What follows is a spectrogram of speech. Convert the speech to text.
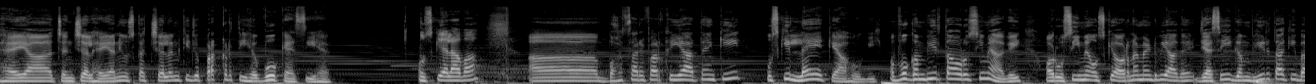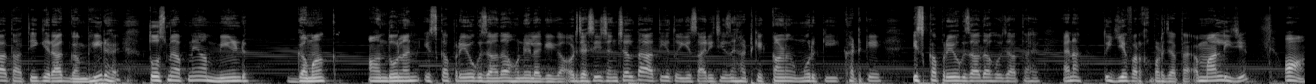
है या चंचल है, यानी उसका चलन की जो प्रकृति है वो कैसी है। उसके अलावा बहुत सारे फ़र्क ये आते हैं कि उसकी लय क्या होगी। अब वो गंभीरता और उसी में आ गई, और उसी में उसके ऑर्नामेंट भी आ गए। जैसे ही गंभीरता की बात आती है कि राग गंभीर है तो उसमें अपने आप मींड, गमक आंदोलन इसका प्रयोग ज़्यादा होने लगेगा। और जैसी चंचलता आती है तो ये सारी चीज़ें हटके, कण, मुर्की, खटके, इसका प्रयोग ज़्यादा हो जाता है है ना? तो ये फ़र्क पड़ जाता है। अब मान लीजिए, और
